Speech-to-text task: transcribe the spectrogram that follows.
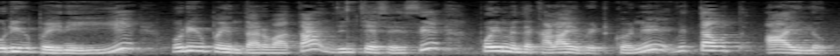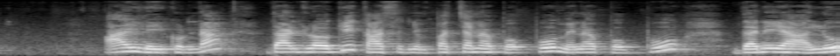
ఉడిగిపోయినాయి ఉడిగిపోయిన తర్వాత దించేసేసి పొయ్యి మీద కళాయి పెట్టుకొని వితౌట్ ఆయిల్. ఆయిల్ వేయకుండా దాంట్లోకి కాసిన పచ్చనపప్పు మినపప్పు ధనియాలు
